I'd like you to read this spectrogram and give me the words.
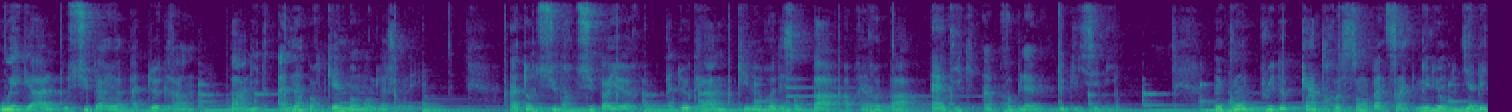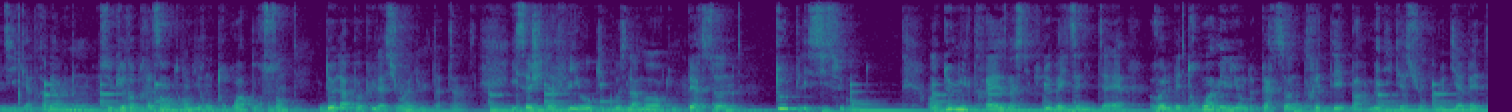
ou égale ou supérieure à 2 g par litre à n'importe quel moment de la journée. Un taux de sucre supérieur à 2 g qui ne redescend pas après un repas indique un problème de glycémie. On compte plus de 425 millions de diabétiques à travers le monde, ce qui représente environ 3% de la population adulte atteinte. Il s'agit d'un fléau qui cause la mort d'une personne toutes les 6 secondes. En 2013, l'Institut de veille sanitaire relevait 3 millions de personnes traitées par médication pour le diabète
